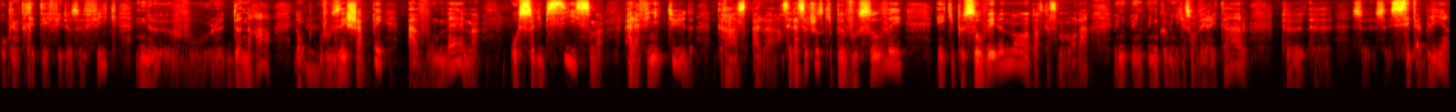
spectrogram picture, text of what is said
aucun traité philosophique ne vous le donnera. Donc, mm. vous échappez à vous-même au solipsisme, à la finitude, grâce à l'art. C'est la seule chose qui peut vous sauver et qui peut sauver le monde, parce qu'à ce moment-là, une, communication véritable peut euh, s'établir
